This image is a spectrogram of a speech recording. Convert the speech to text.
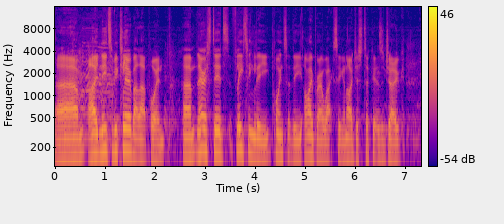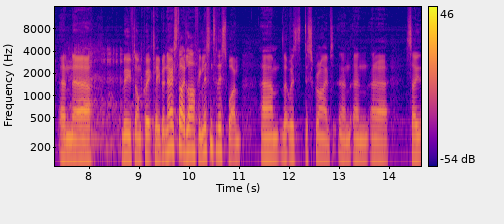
Um, I need to be clear about that point. Um, Neris did fleetingly point at the eyebrow waxing, and I just took it as a joke and uh, moved on quickly. But Neris started laughing. Listen to this one um, that was described. And, and uh, so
